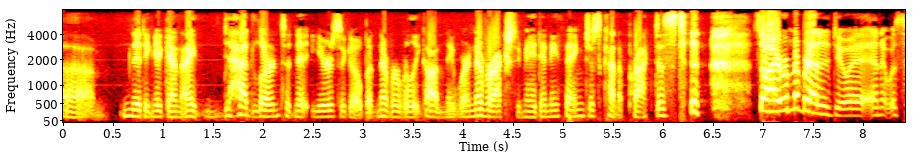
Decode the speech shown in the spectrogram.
um, knitting again. I had learned to knit years ago, but never really got anywhere. Never actually made anything. Just kind of practiced. so I remember how to do it, and it was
